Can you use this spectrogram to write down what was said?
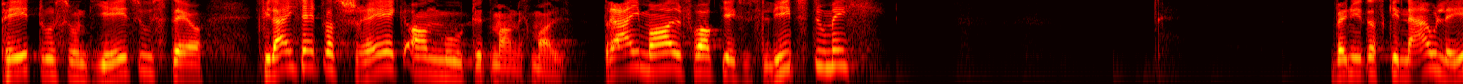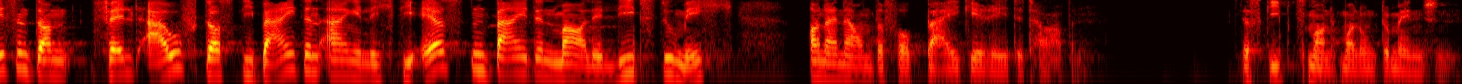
Petrus und Jesus, der vielleicht etwas schräg anmutet manchmal. Dreimal fragt Jesus, liebst du mich? Wenn wir das genau lesen, dann fällt auf, dass die beiden eigentlich die ersten beiden Male liebst du mich aneinander vorbeigeredet haben. Das gibt's manchmal unter Menschen.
